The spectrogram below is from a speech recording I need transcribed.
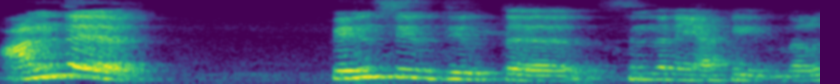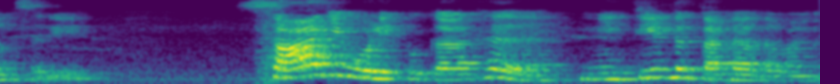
அந்த பெண் சீர்திருத்த சிந்தனையாக இருந்தாலும் சரி சாதி ஒழிப்புக்காக நீ தீண்டத்தகாதவன்.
